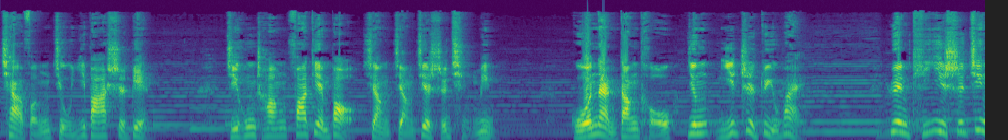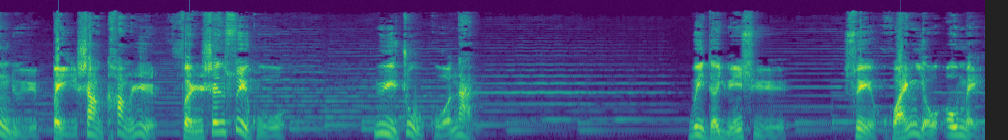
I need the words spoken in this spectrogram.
恰逢九一八事变，吉鸿昌发电报向蒋介石请命：国难当头，应一致对外，愿提一师劲旅北上抗日，粉身碎骨，欲助国难。未得允许，遂环游欧美，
